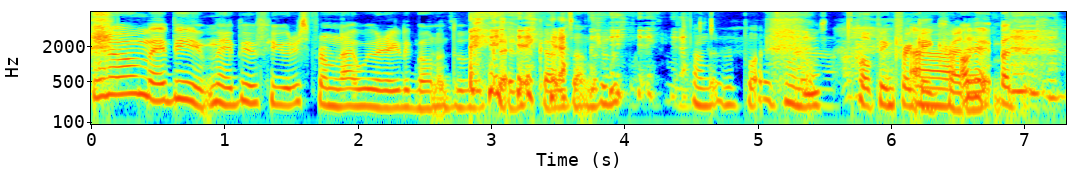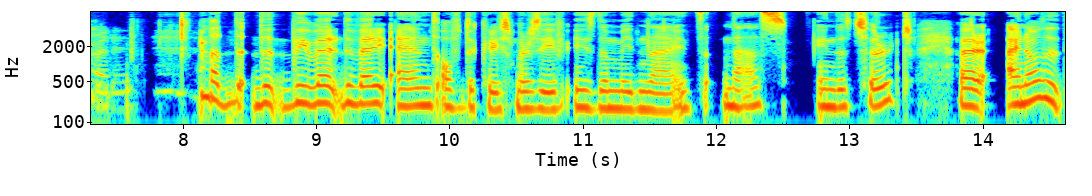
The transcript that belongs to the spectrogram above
You know, maybe maybe a few years from now we're really gonna do the credit cards under the under the. Who knows? Hoping for good Uh, credit. Okay, but but the the the very, the very end of the Christmas Eve is the midnight mass in the church, where I know that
